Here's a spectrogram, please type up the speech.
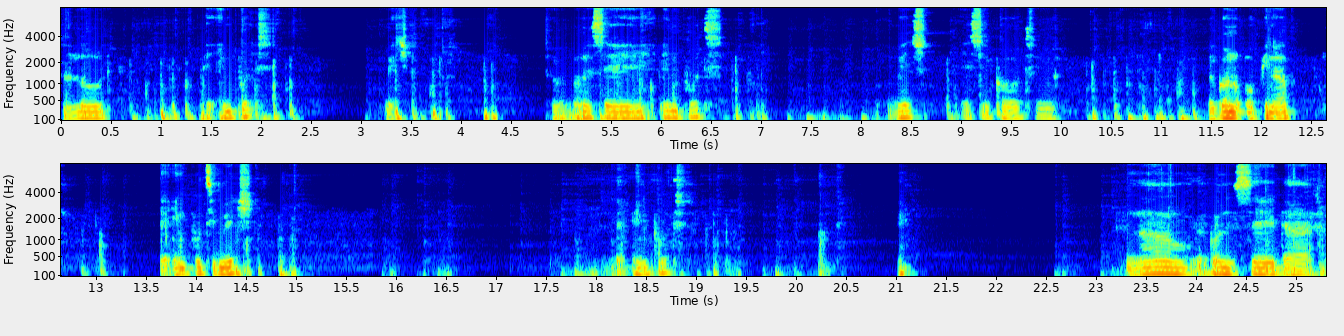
to load the input image. So we're going to say input image is equal to we're going to open up the input image. The input now we're going to say that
